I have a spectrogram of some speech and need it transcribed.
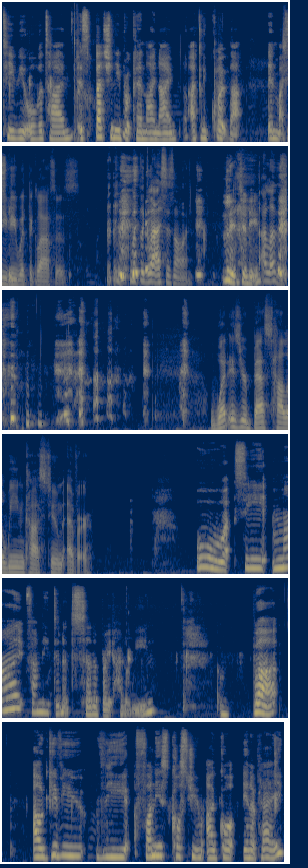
TV all the time, especially Brooklyn Nine Nine. I can quote that in my TV sleep. with the glasses. With the glasses on. Literally. I love it. What is your best Halloween costume ever? Oh, see, my family didn't celebrate Halloween, but I'll give you the funniest costume I got in a play.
